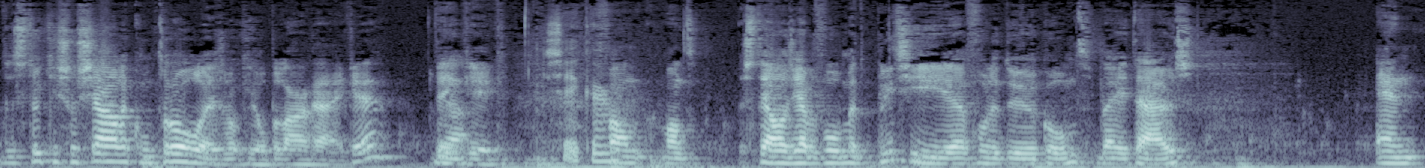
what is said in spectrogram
een stukje sociale controle is ook heel belangrijk, hè? Denk Ja. ik. Zeker. Van, want stel als jij bijvoorbeeld met de politie eh, voor de deur komt bij je thuis. En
